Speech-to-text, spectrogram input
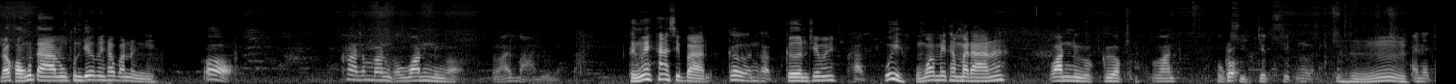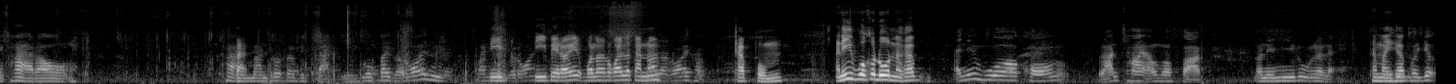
แล้วของคุณตาลงทุนเยอะไหมครับวันหนึ่งนี่ก็ค่าน้ำมันก็วันหนึ่งอะหลายบาทอยู่เลยถึงไหมห้าสิบาทเกินครับ เกินใช่ไหมครับ อุ้ยผมว่าไม่ธรรมดานะวันหนึ่งก็เกือบประมาณหกก็สิบเจ็ดสิบนั่นแหละอื้อหือไอ้นี่จะค่าเราค่าน้ำมันรถเราไปจัดอีกลงไปก็ร้อยหนึงวันตีหนึ่งก็ร้อยตีไปร้อยวันละร้อยแล้วกันวันเนาะละร้อยครับ ครับผม อันนี้วัวกระโดนเหรอครับอันนี้วัวของหลานชายเอามาฝากมันไม่มีลูกนั่นแหละทำไมครับ เขาเยอะ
